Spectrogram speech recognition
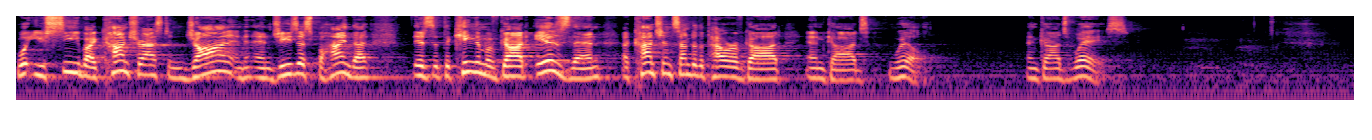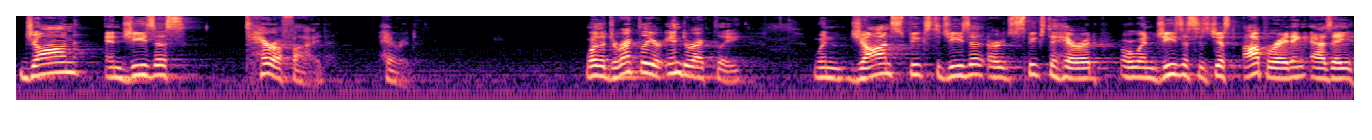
What you see by contrast in John and, and Jesus behind that is that the kingdom of God is then a conscience under the power of God and God's will and God's ways. John and Jesus terrified Herod. Whether directly or indirectly, when John speaks to Jesus or speaks to Herod, or when Jesus is just operating as a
